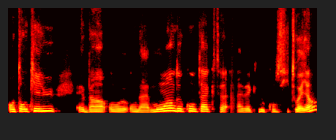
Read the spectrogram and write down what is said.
En tant qu'élu, eh ben, on, a moins de contact avec nos concitoyens,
